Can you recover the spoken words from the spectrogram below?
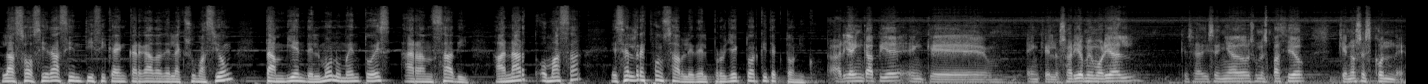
La sociedad científica encargada de la exhumación, también del monumento, es Aranzadi. Anart Omaza es el responsable del proyecto arquitectónico. Haría hincapié en que, en que el osario memorial que se ha diseñado es un espacio que no se esconde,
